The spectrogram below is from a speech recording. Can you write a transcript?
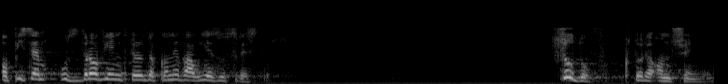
Opisem uzdrowień, które dokonywał Jezus Chrystus. Cudów, które on czynił.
